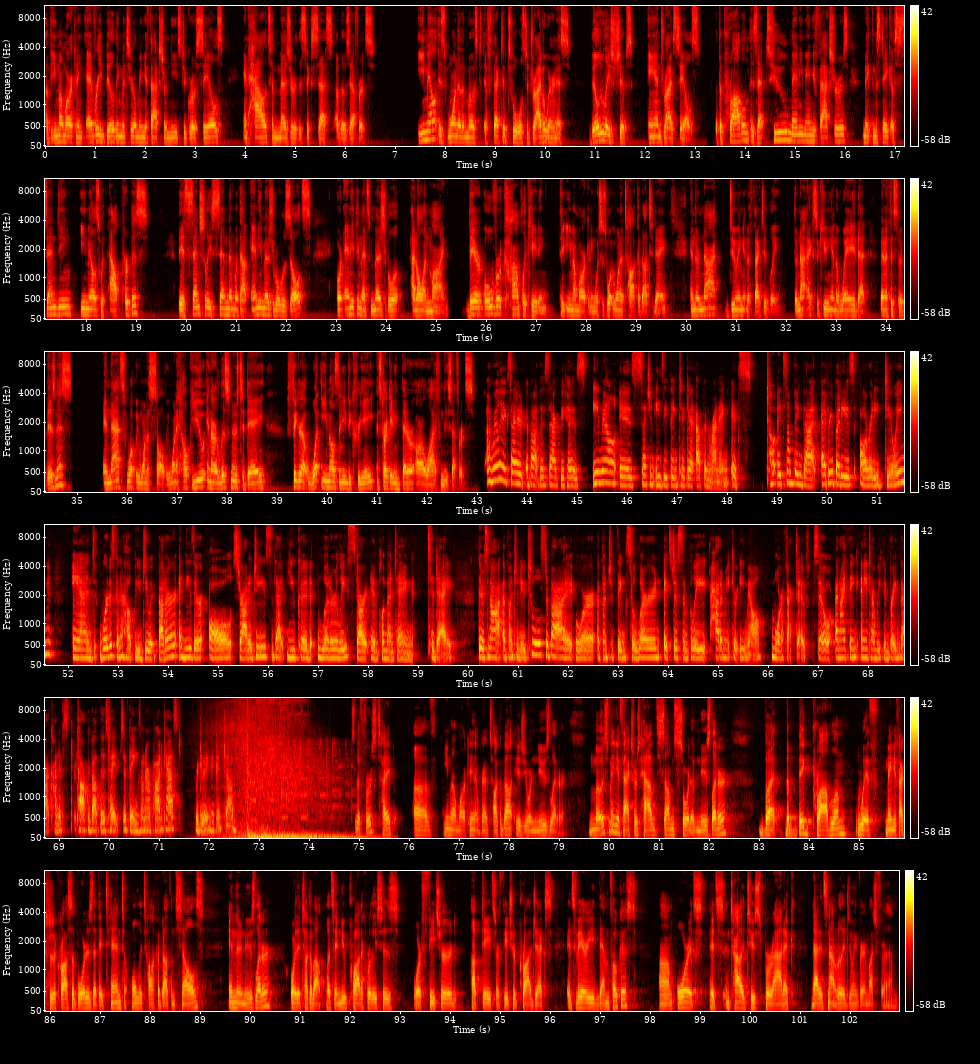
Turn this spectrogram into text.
of email marketing every building material manufacturer needs to grow sales and how to measure the success of those efforts. Email is one of the most effective tools to drive awareness, build relationships, and drive sales. But the problem is that too many manufacturers make the mistake of sending emails without purpose. They essentially send them without any measurable results or anything that's measurable at all in mind. They're overcomplicating the email marketing, which is what we want to talk about today. And they're not doing it effectively. They're not executing it in a way that benefits their business. And that's what we want to solve. We want to help you and our listeners today figure out what emails they need to create and start getting better ROI from these efforts. I'm really excited about this, Zach, because email is such an easy thing to get up and running. It's to- it's something that everybody's already doing and we're just going to help you do it better. And these are all strategies that you could literally start implementing today. There's not a bunch of new tools to buy or a bunch of things to learn. It's just simply how to make your email more effective. So, and I think anytime we can bring that kind of talk about those types of things on our podcast, we're doing a good job. So, the first type of email marketing that we're going to talk about is your newsletter. Most manufacturers have some sort of newsletter, but the big problem with manufacturers across the board is that they tend to only talk about themselves in their newsletter, or they talk about, let's say, new product releases or featured updates or featured projects. It's very them focused, um, or it's it's entirely too sporadic that it's not really doing very much for them.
